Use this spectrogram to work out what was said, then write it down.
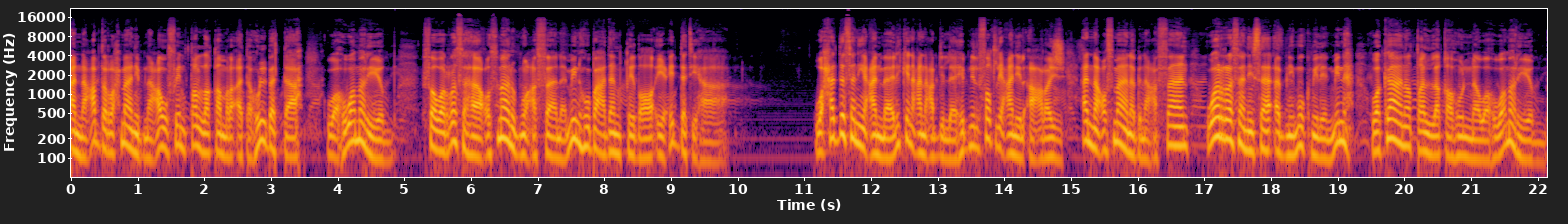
أن عبد الرحمن بن عوف طلق امرأته البتة وهو مريض فورثها عثمان بن عفان منه بعد انقضاء عدتها. وحدثني عن مالك عن عبد الله بن الفضل عن الأعرج أن عثمان بن عفان ورث نساء ابن مكمل منه وكان طلقهن وهو مريض.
